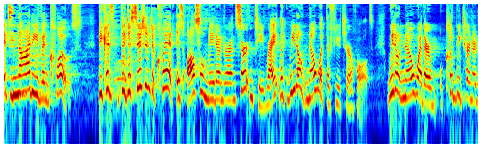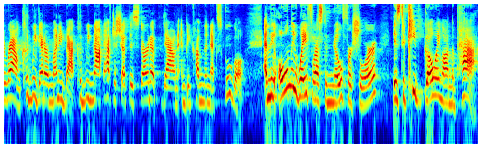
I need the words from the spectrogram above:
It's not even close. Because the decision to quit is also made under uncertainty, right? Like we don't know what the future holds. We don't know whether could we turn it around? Could we get our money back? Could we not have to shut this startup down and become the next Google? And the only way for us to know for sure is to keep going on the path.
